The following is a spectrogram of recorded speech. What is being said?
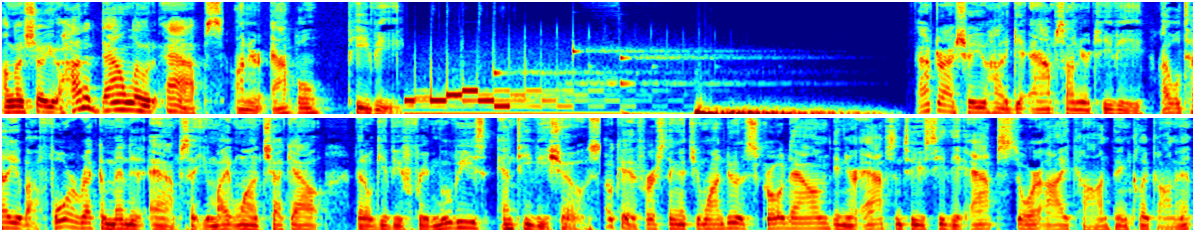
I'm going to show you how to download apps on your Apple TV. After I show you how to get apps on your TV, I will tell you about four recommended apps that you might want to check out that'll give you free movies and TV shows. Okay, the first thing that you want to do is scroll down in your apps until you see the App Store icon, then click on it.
